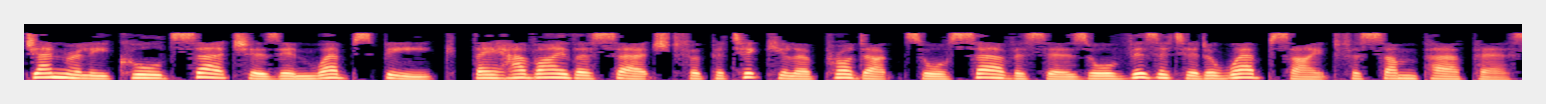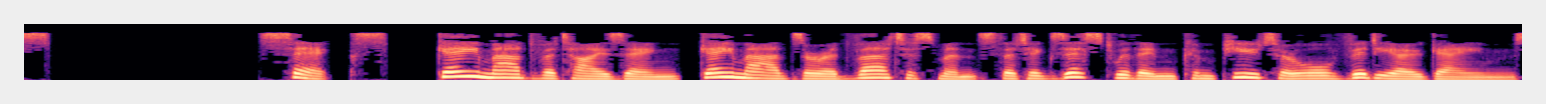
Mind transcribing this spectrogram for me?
generally called searchers in web speak. They have either searched for particular products or services or visited a website for some purpose. 6. Game advertising. Game ads are advertisements that exist within computer or video games.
